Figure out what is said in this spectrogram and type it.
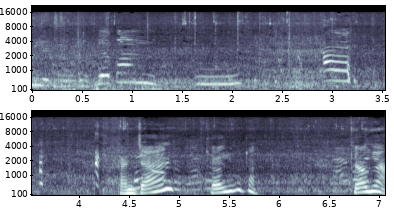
देखो कंचन क्या हो गया बेटा? क्या हो गया?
